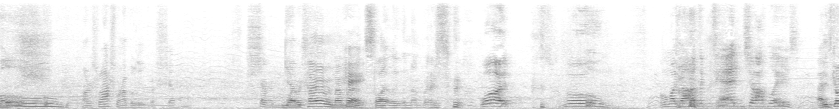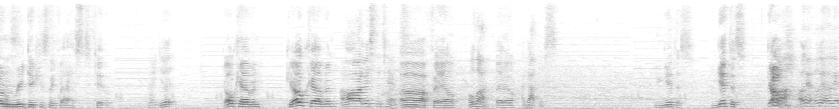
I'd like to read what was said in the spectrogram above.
Boom. Oh, this last one I believe was seven. Seven. Yeah, we kind of remember Hey. slightly the numbers. What? Boom. Oh my god, it's like ten shockwaves. Alright, He's going this. ridiculously fast too. Can I do it? Go, Kevin. Go, Kevin. Oh, I missed the chance. Ah, fail. Hold on. Fail. I got this. You can get this. You can get this. Go. Ah, okay, okay, okay.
